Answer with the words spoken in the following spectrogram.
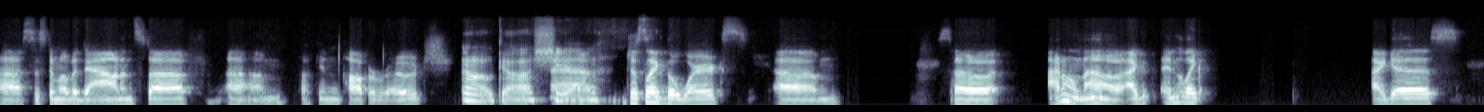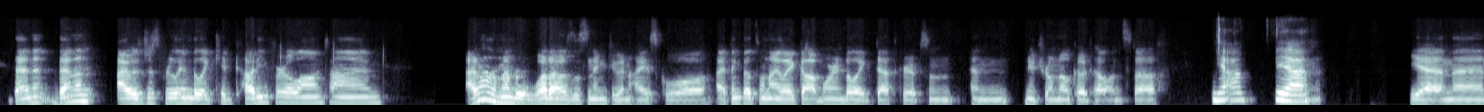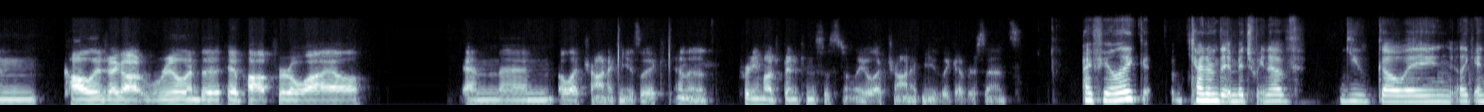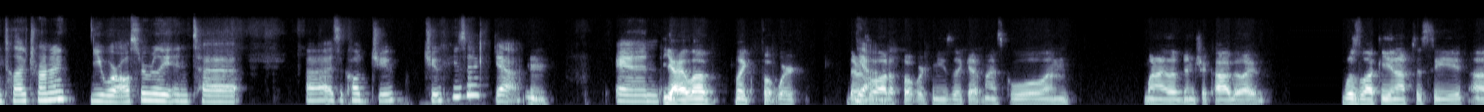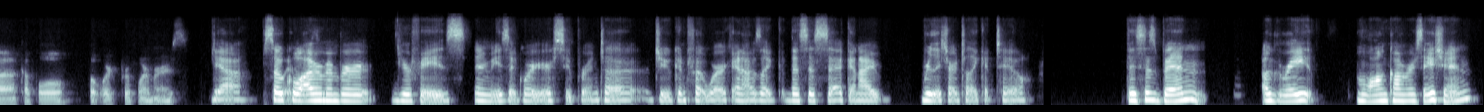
uh, System of a Down and stuff. Um, fucking Papa Roach Oh gosh, yeah. just like the works. Um, so I don't know. I and like I guess then then I was just really into like Kid Cudi for a long time. I don't remember what I was listening to in high school. I think that's when I like got more into like Death Grips and and Neutral Milk Hotel and stuff. Yeah. Yeah. And- yeah, and then college I got real into hip hop for a while, and then electronic music, and then it's pretty much been consistently electronic music ever since. I feel like kind of the in between of you going like into electronic, you were also really into uh is it called juke juke music? Yeah. Mm. And Yeah, I love like footwork. There was Yeah. a lot of footwork music at my school, and when I lived in Chicago, I was lucky enough to see a couple footwork performers. yeah, so cool. I remember your phase in music where you're super into juke and footwork and I was like this is sick and I really started to like it too. This has been a great long conversation,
